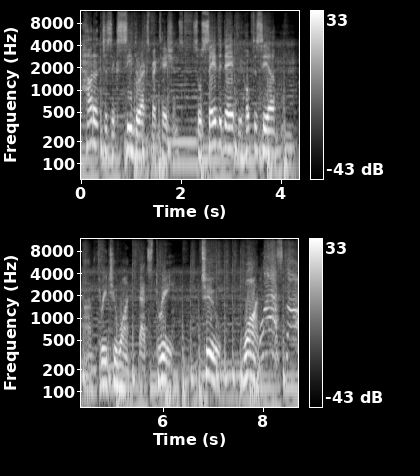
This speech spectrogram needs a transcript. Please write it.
how to just exceed their expectations. So save the date. We hope to see you on 321. That's 3, 2, 1. Blast off!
